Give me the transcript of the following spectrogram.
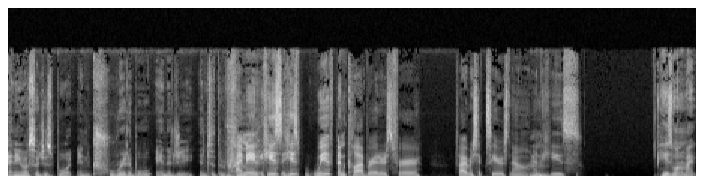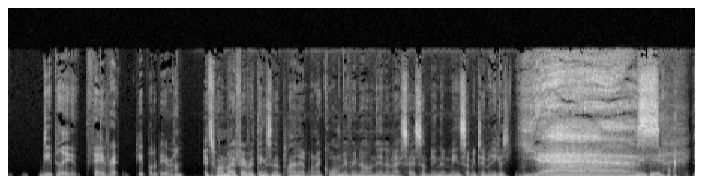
and he also just brought incredible energy into the room I mean, he's he's we've been collaborators for five or six years now, and Mhm. he's he's one of my deeply favorite people to be around. It's one of my favorite things in the planet when I call him every now and then and I say something that means something to him and he goes, Yes.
